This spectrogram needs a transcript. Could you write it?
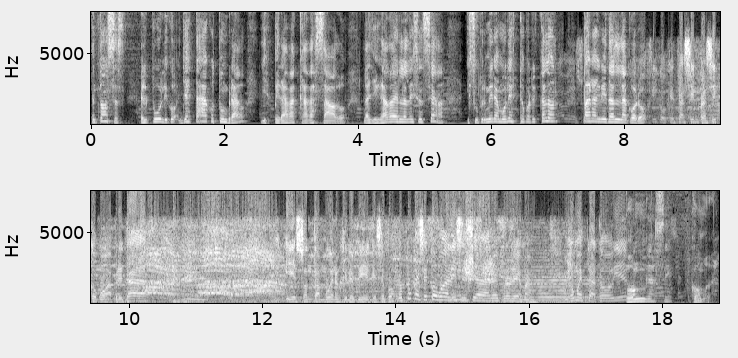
Entonces, el público ya estaba acostumbrado y esperaba cada sábado la llegada de la licenciada y su primera molestia por el calor para gritarle a coro que está siempre así como apretada. Y son tan buenos que le piden que se ponga. Póngase cómoda, licenciada, no hay problema. ¿Cómo está? ¿Todo bien? póngase cómoda.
